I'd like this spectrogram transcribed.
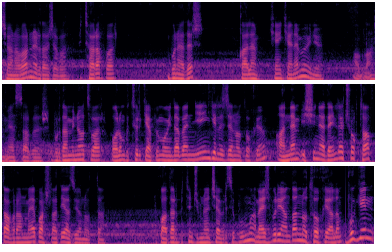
Canavar nerede acaba? Bir tarak var. Bu nedir? Kalem. Kenkene mi oynuyor? Allah'ım ya sabır. Burada bir not var. Oğlum bu Türk yapım oyunda ben niye İngilizce not okuyorum? Annem işi nedeniyle çok tuhaf davranmaya başladı yazıyor notta. Bu kadar bütün cümlenin çevirisi bu mu? Mecbur yandan notu okuyalım. Bugün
